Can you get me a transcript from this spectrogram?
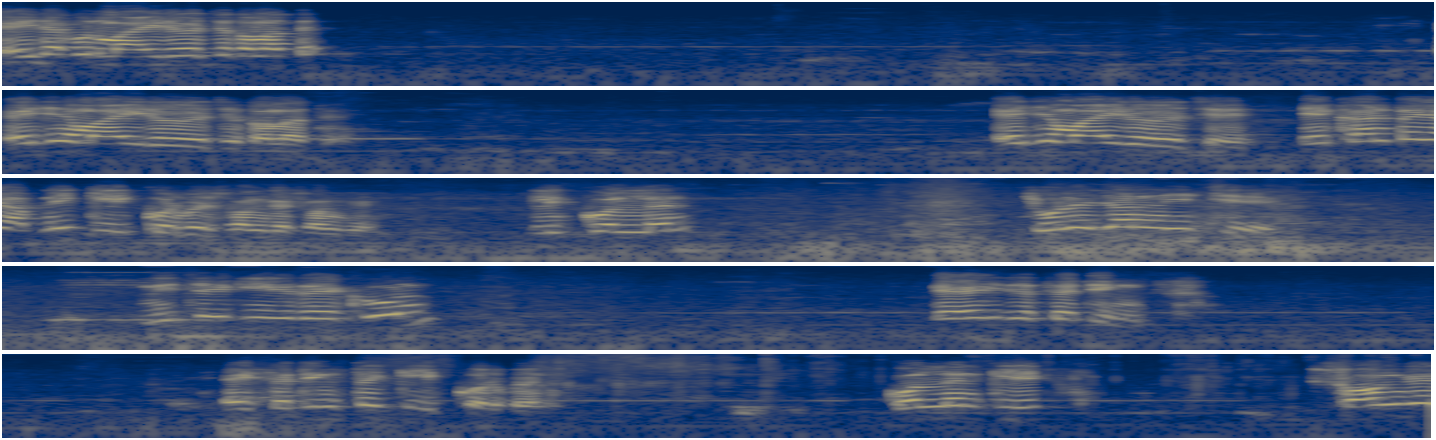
এই দেখুন, মাই রয়েছে তলাতে। এই যে মাই রয়েছে তলাতে। এই যে মাই রয়েছে। এখানটায় আপনি ক্লিক করবেন সঙ্গে সঙ্গে। ক্লিক করলেন। চলে যান নিচে। নিচে গিয়ে দেখুন। এই যে সেটিংস। এই সেটিংসটাই ক্লিক করবেন। করলেন ক্লিক সঙ্গে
